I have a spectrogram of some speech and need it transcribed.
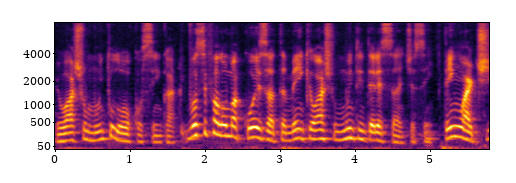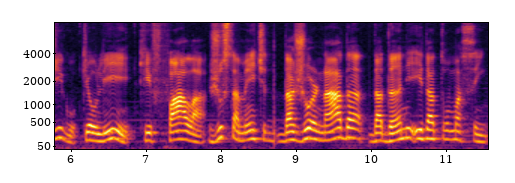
Eu acho muito louco, assim, cara. Você falou uma coisa também que eu acho muito interessante, assim. Tem um artigo que eu li que fala justamente da jornada da Dani e da Thomasin.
